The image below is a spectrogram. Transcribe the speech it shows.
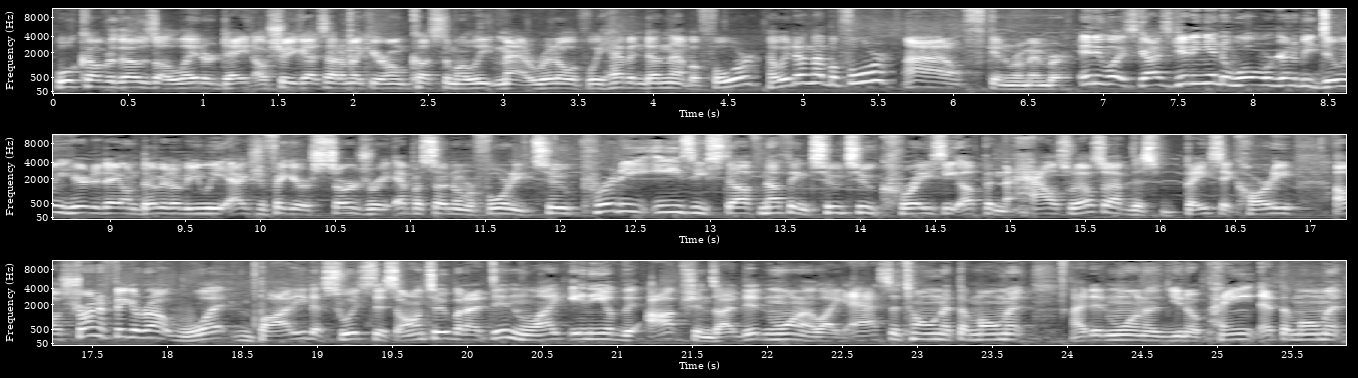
We'll cover those a later date. I'll show you guys how to make your own custom Elite Matt Riddle if we haven't done that before. Have we done that before? I don't fucking remember. Anyways, guys, getting into what we're going to be doing here today on WWE Action Figure Surgery, episode number 42. Pretty easy stuff. Nothing too, too crazy up in the house. We also have this basic Hardy. I was trying to figure out what body to switch this onto, but I didn't like any of the options. I didn't want to, like, acetone at the moment. I didn't want to, you know, paint at the moment.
